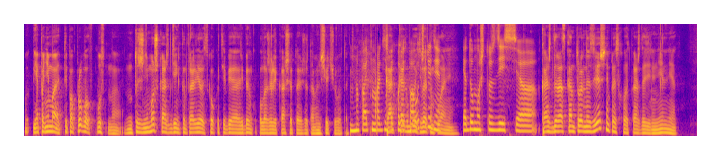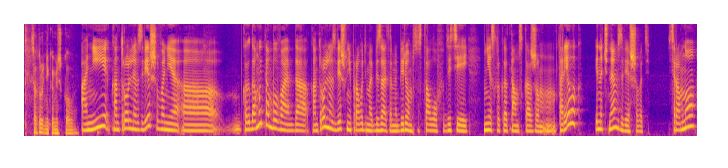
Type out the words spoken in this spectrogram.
вот, я понимаю, ты попробовал вкусно, но ты же не можешь каждый день контролировать, сколько тебе ребенку положили каши той же там или еще чего-то. Ну, поэтому родители как, ходят как по быть очереди. в этом плане? Я думаю, что здесь... Э, каждый раз контрольное взвешивание происходит каждый день или нет? сотрудниками школы? Они контрольное взвешивание, э, когда мы там бываем, да, контрольное взвешивание проводим обязательно. Берем со столов детей несколько, там, скажем, тарелок и начинаем взвешивать все равно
